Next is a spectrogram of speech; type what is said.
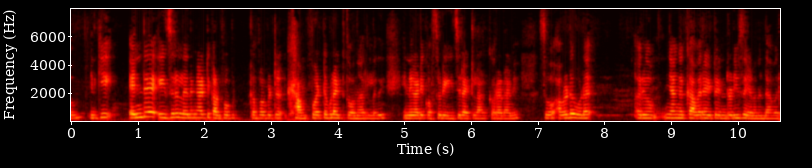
അപ്പം എനിക്ക് എന്റെ ഏജിലുള്ളതിനെക്കാട്ടി കംഫർട്ട് കംഫർട്ട് കംഫർട്ടബിൾ ആയിട്ട് തോന്നാറുള്ളത് എന്നെക്കാട്ടി കുറച്ചുകൂടി ഏജ്ഡ് ആയിട്ടുള്ള ആൾക്കാരോടാണ്. സോ അവരുടെ കൂടെ ഒരു ഞങ്ങൾക്ക് അവരായിട്ട് ഇൻട്രൊഡ്യൂസ് ചെയ്യണമെന്നുണ്ട് അവർ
